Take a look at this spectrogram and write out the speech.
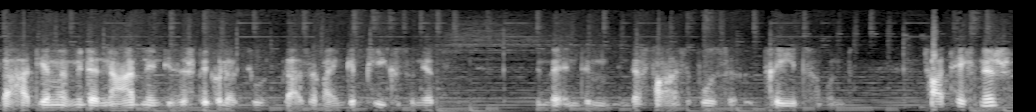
da hat jemand mit der Nadel in diese Spekulationsblase reingepiekst und jetzt sind wir in, dem, in der Phase, wo es dreht. Und charttechnisch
